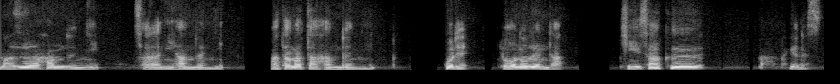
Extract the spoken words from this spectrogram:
まずは半分に、さらに半分に、またまた半分に。ほれ、量の分だ。小さく、oh my goodness.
